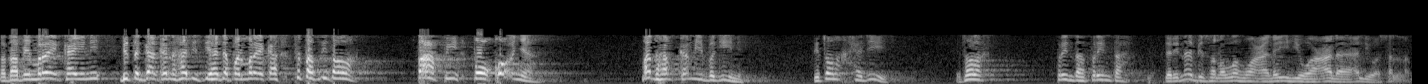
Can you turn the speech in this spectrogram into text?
Tetapi mereka ini ditegakkan hadis di hadapan mereka tetap ditolak. Tapi pokoknya madhab kami begini. Ditolak hadis. Ditolak perintah-perintah dari Nabi Shallallahu alaihi wasallam.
